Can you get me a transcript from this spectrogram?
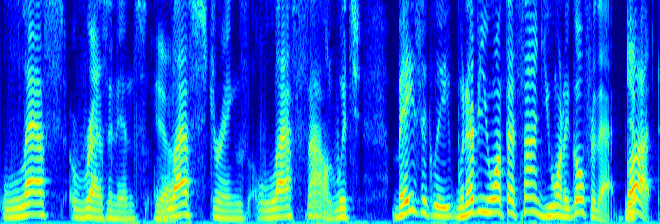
less resonance Yeah. less strings less sound which basically whenever you want that sound you want to go for that. But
